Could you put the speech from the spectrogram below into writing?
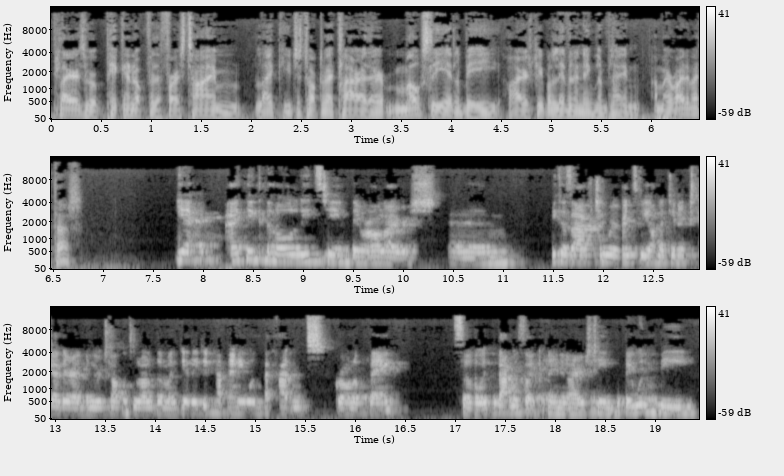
players who are picking it up for the first time. Like you just talked about Clara there. Mostly it'll be Irish people living in England playing. Am I right about that? Yeah, I think the whole Leeds team, they were all Irish. Um, because afterwards we all had dinner together and we were talking to a lot of them and yeah, they didn't have anyone that hadn't grown up playing. So it, that was like playing an Irish team, but they wouldn't be,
